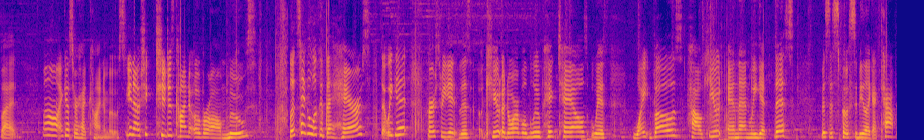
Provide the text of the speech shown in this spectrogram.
but, well, I guess her head kind of moves. You know, she, she just kind of overall moves. Let's take a look at the hairs that we get. First we get this cute, adorable blue pigtails with white bows. How cute. And then we get this. This is supposed to be like a cap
